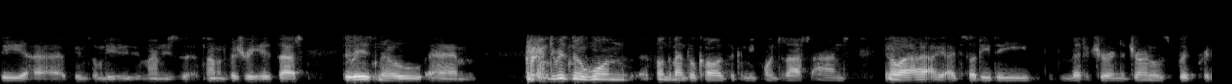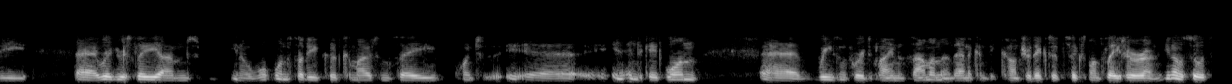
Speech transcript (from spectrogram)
see uh, as being somebody who manages a salmon fishery is that there is no um, there is no one fundamental cause that can be pointed at. And you know, I, I'd studied the literature and the journals pretty uh, rigorously, and you know, one study could come out and say point uh, indicate one uh, reason for a decline in salmon, and then it can be contradicted six months later, and you know, so it's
